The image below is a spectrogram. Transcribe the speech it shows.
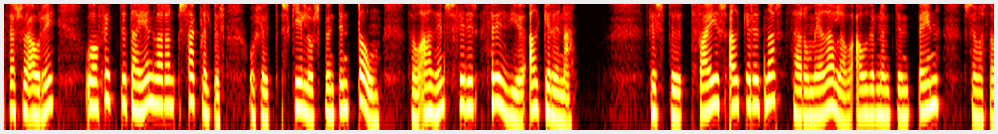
þessu ári og á fymtu daginn var hann sakveldur og hlaut skilórsbundin dóm þó aðeins fyrir þriðju aðgerðina. Fyrstu tvær aðgerðirnar þar á meðal á áðurnemdum bein sem var þá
